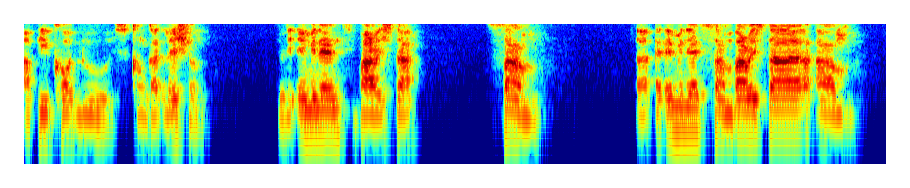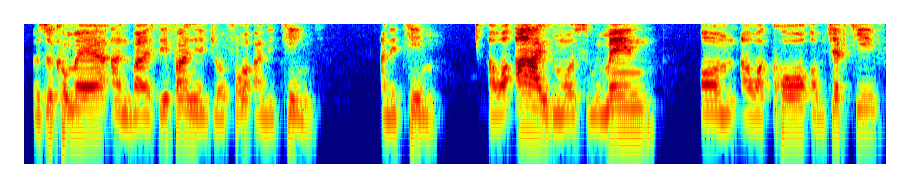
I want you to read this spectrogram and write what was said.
appeal court rules. Congratulations to the eminent barrister Sam, uh, eminent Sam barrister um, Zokome and barrister Ifeanyi Ejiofor and the team and the team. Our eyes must remain on our core objective.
